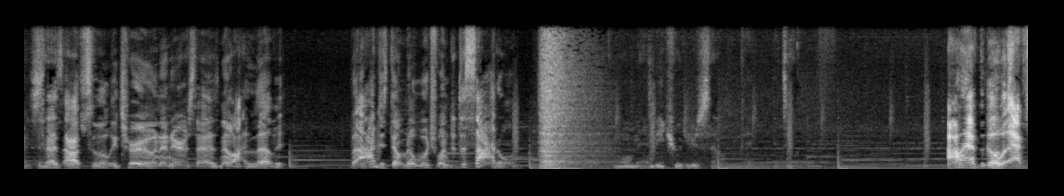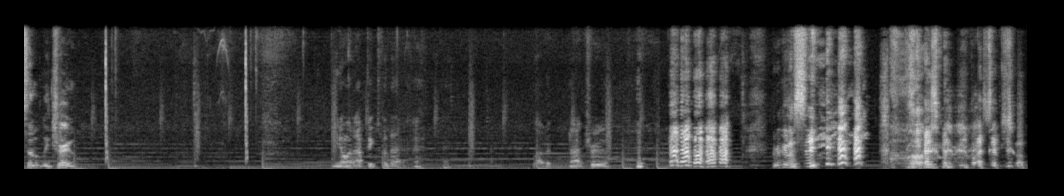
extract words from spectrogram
it says absolutely true, and then there it says no. I love it, but I just don't know which one to decide on. Come on, man. Be true to yourself. Okay. That's it. I'll have to go with absolutely true. You know what I picked for that? Love it. Not true. We're gonna see. That's gonna be bisexual.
